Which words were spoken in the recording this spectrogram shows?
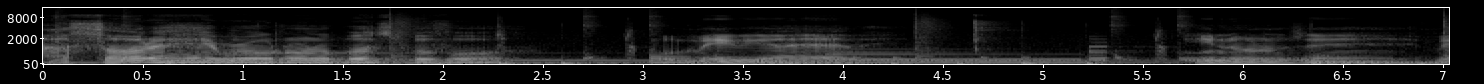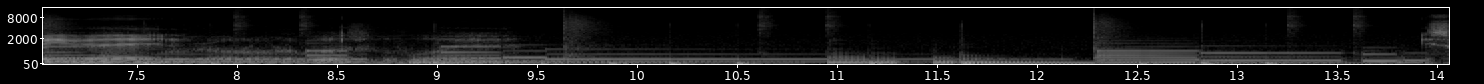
I thought I had rode on a bus before, or maybe I haven't. You know what I'm saying? Maybe I hadn't rode on a bus before. It's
